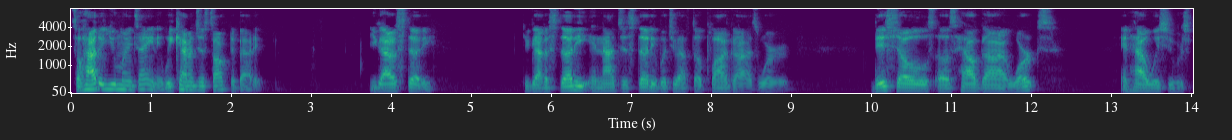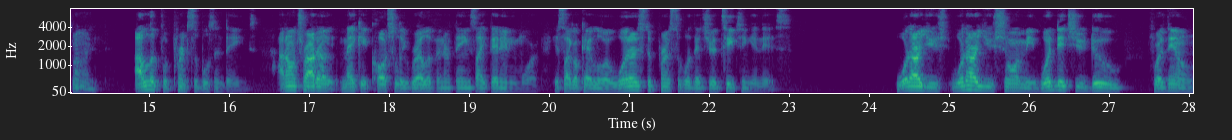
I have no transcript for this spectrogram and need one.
So how do you maintain it? We kind of just talked about it. You got to study. You got to study and not just study, but you have to apply God's word. This shows us how God works and how we should respond. I look for principles and things. I don't try to make it culturally relevant or things like that anymore. It's like, okay, Lord, what is the principle that you're teaching in this? What are you what are you showing me? What did you do for them?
